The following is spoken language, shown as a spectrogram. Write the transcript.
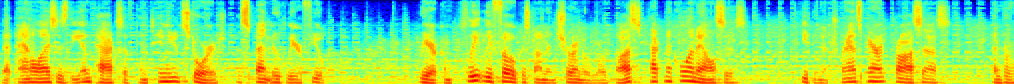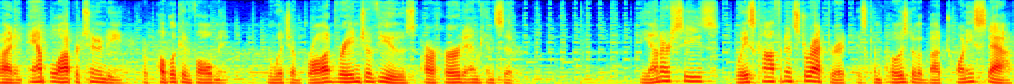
that analyzes the impacts of continued storage of spent nuclear fuel. We are completely focused on ensuring a robust technical analysis, keeping a transparent process, and providing ample opportunity for public involvement in which a broad range of views are heard and considered. The NRC's Waste Confidence Directorate is composed of about 20 staff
